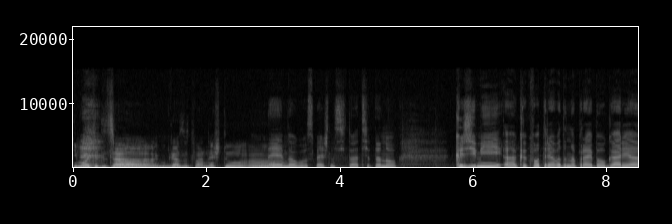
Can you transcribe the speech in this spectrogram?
И моите деца но... го казват това нещо. Не е много успешна ситуацията, но кажи ми а, какво трябва да направи България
